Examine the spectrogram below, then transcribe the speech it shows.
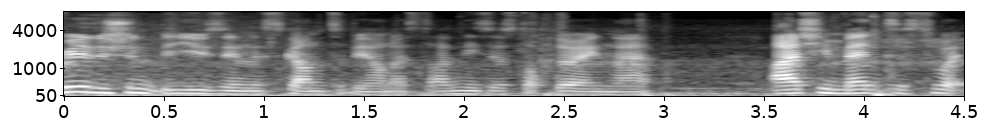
Really shouldn't be using this gun, to be honest. I need to stop doing that. I actually meant to switch...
